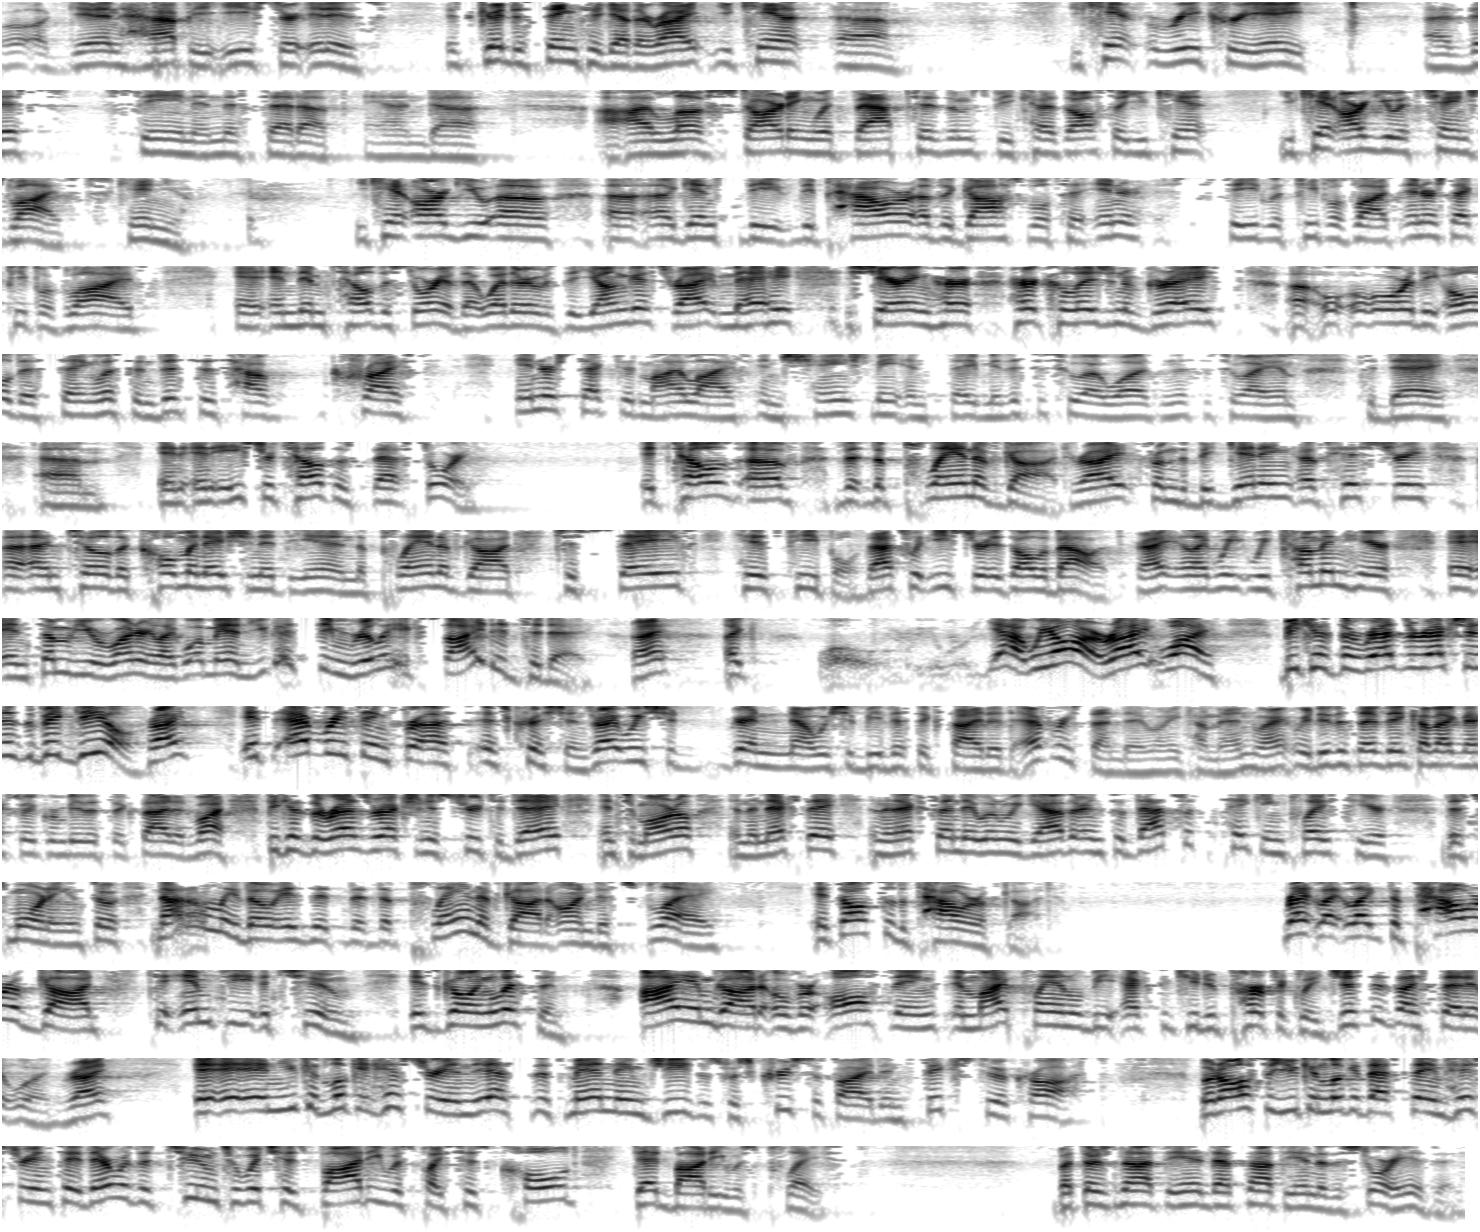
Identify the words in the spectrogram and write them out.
Well, again, happy Easter. It is. It's good to sing together, right? You can't. Uh, you can't recreate uh, this scene and this setup. And uh, I love starting with baptisms because also you can't. You can't argue with changed lives, can you? You can't argue uh, uh, against the, the power of the gospel to intercede with people's lives, intersect people's lives, and, and them tell the story of that, whether it was the youngest, right, May, sharing her, her collision of grace, uh, or, or the oldest, saying, Listen, this is how Christ intersected my life and changed me and saved me. This is who I was, and this is who I am today. Um, and, and Easter tells us that story. It tells of the, the plan of God, right? From the beginning of history uh, until the culmination at the end, the plan of God to save his people. That's what Easter is all about, right? And like we, we come in here, and, and some of you are wondering, like, well, man, you guys seem really excited today, right? Like, well, yeah, we are, right? Why? Because the resurrection is a big deal, right? It's everything for us as Christians, right? We should, granted, now we should be this excited every Sunday when we come in, right? We do the same thing, come back next week, we're going to be this excited. Why? Because the resurrection is true today and tomorrow and the next day and the next Sunday when we gather. And so that's what's taking place here this morning. And so not only, though, is it the, the plan of God on display, it's also the power of God. Right? Like, like the power of God to empty a tomb is going, listen, I am God over all things, and my plan will be executed perfectly, just as I said it would, right? And you could look at history, and yes, this man named Jesus was crucified and fixed to a cross. But also, you can look at that same history and say there was a tomb to which his body was placed, his cold, dead body was placed. But there's not the end, that's not the end of the story, is it?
